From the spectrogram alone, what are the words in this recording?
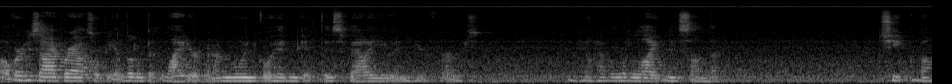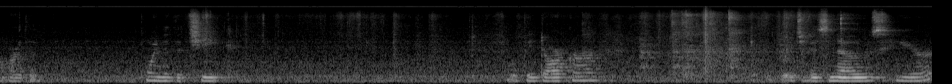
Over his eyebrows will be a little bit lighter, but I'm going to go ahead and get this value in here first. And he'll have a little lightness on the cheekbone or the point of the cheek. Will be darker. Get the bridge of his nose here.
